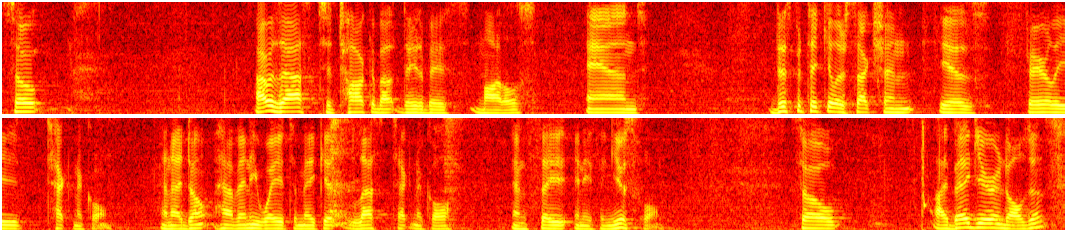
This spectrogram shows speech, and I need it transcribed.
So I was asked to talk about database models and this particular section is fairly technical and I don't have any way to make it less technical and say anything useful. So I beg your indulgence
